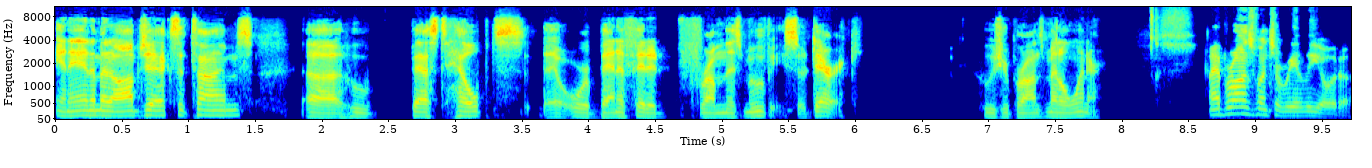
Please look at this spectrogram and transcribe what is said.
inanimate objects at times uh, who best helped or benefited from this movie so derek who's your bronze medal winner My bronze went to Ray Liotta.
